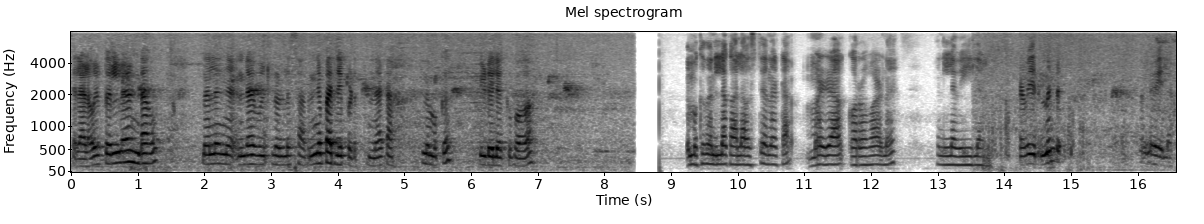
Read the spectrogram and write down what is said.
ചില ആളെ വീട്ടിലെല്ലാം ഉണ്ടാവും. നല്ല ഞാൻ എന്റെ വീട്ടിലുള്ള സാധനം ഞാൻ പരിചയപ്പെടുത്തുന്ന കേട്ടോ. നമുക്ക് വീഡിയോയിലേക്ക് പോകാം. നമുക്ക് നല്ല കാലാവസ്ഥയാണ് കേട്ടോ. മഴ കുറവാണ്. നല്ല വെയിലാണ്. വരുന്നുണ്ട്. നല്ല വെയിലാണ്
